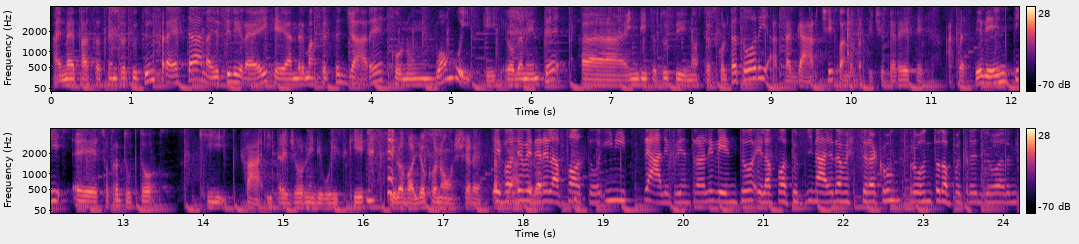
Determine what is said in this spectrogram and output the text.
Ahimè passa sempre tutto in fretta, ma io ti direi che andremo a festeggiare con un buon whisky. E ovviamente eh, invito tutti i nostri ascoltatori a taggarci quando parteciperete a questi eventi e soprattutto chi fa i tre giorni di whisky, io lo voglio conoscere. e voglio vedere la foto iniziale prima di entrare all'evento e la foto finale da mettere a confronto dopo tre giorni.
